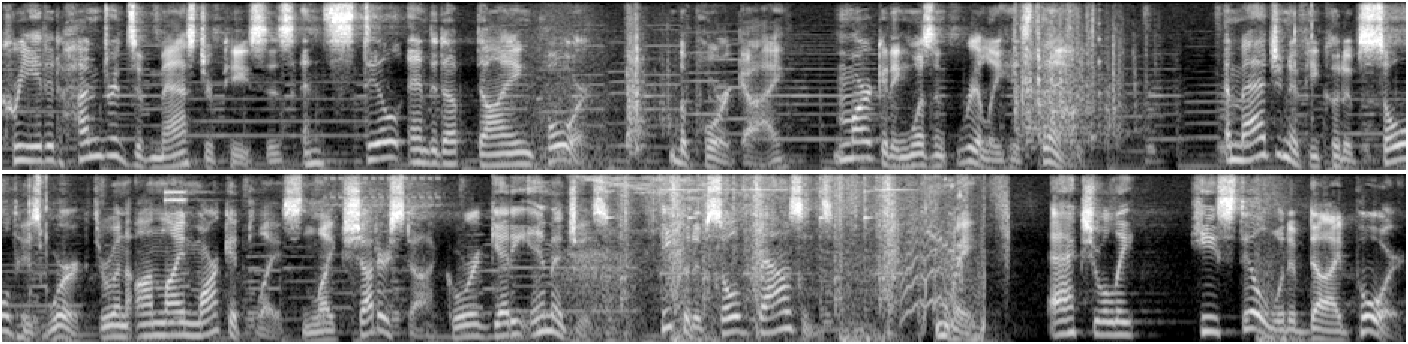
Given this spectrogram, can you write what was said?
created hundreds of masterpieces and still ended up dying poor. The poor guy. Marketing wasn't really his thing. Imagine if he could have sold his work through an online marketplace like Shutterstock or Getty Images. He could have sold thousands. Wait, actually, he still would have died poor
